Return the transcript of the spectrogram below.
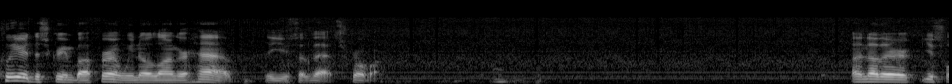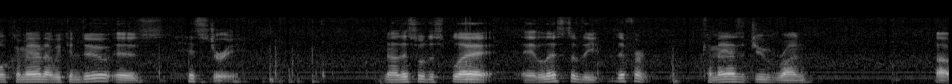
cleared the screen buffer and we no longer have the use of that scroll bar. Another useful command that we can do is history. Now this will display a list of the different commands that you've run uh,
